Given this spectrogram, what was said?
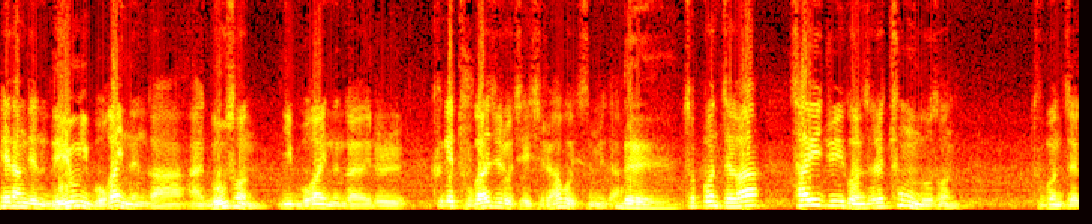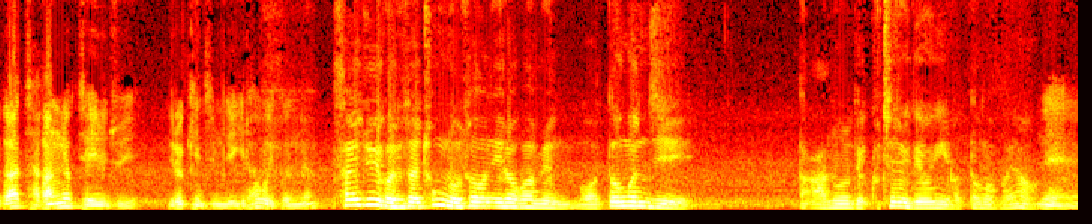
해당되는 내용이 뭐가 있는가, 아, 노선이 뭐가 있는가를 크게 두 가지로 제시를 하고 있습니다. 네. 첫 번째가 사회주의 건설의 총 노선, 두 번째가 자강력 제일주의 이렇게 지금 얘기를 하고 있거든요. 사회주의 건설 총 노선이라고 하면 뭐 어떤 건지 딱안 오는데 구체적 내용이 어떤 건가요? 네,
